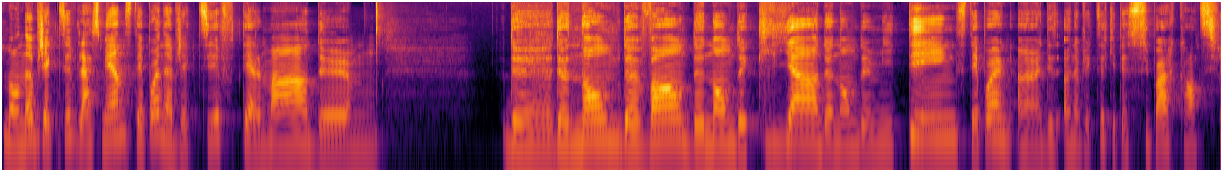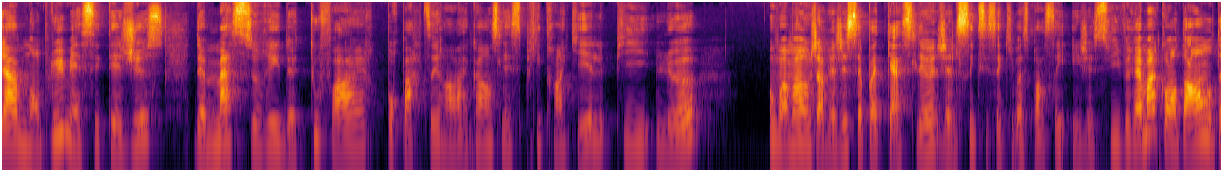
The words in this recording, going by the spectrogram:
mon objectif de la semaine, c'était pas un objectif tellement de, de, nombre de ventes, de nombre de clients, de nombre de meetings. C'était pas un, un, objectif qui était super quantifiable non plus, mais c'était juste de m'assurer de tout faire pour partir en vacances, l'esprit tranquille. Puis là, au moment où j'enregistre ce podcast-là, je le sais que c'est ça qui va se passer et je suis vraiment contente,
